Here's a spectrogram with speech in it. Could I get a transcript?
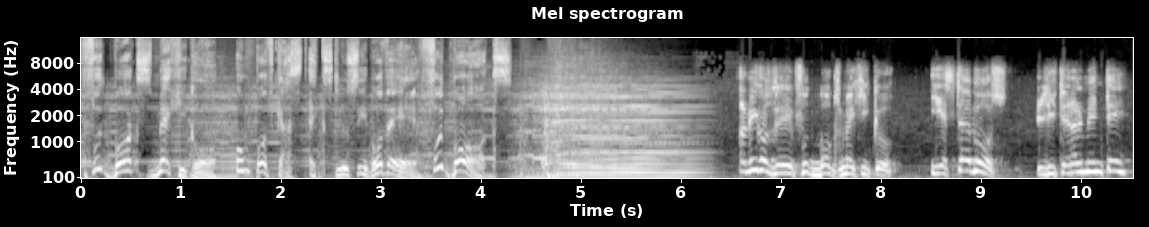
Footbox México, un podcast exclusivo de Footbox. Amigos de Footbox México, y estamos literalmente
